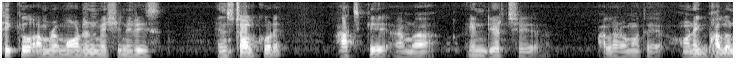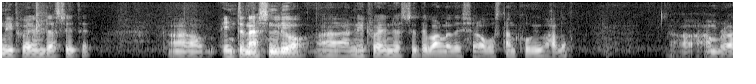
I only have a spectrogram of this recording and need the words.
থেকেও আমরা মডার্ন মেশিনারিজ ইনস্টল করে, আজকে আমরা ইন্ডিয়ার চেয়ে আল্লাহর রহমতে অনেক ভালো নিটওয়ার ইন্ডাস্ট্রিতে ইন্টারন্যাশনালিও নেটওয়ার ইন্ডাস্ট্রিতে বাংলাদেশের অবস্থান খুবই ভালো। আমরা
